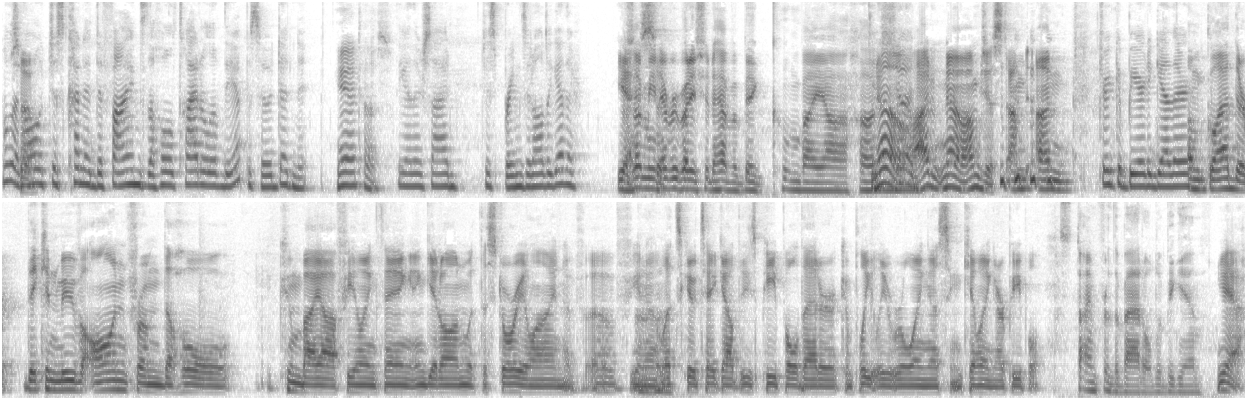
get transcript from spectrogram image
Well, it So- all just kind of defines the whole title of the episode, doesn't it? Yeah, it does. The other side just brings it all together. Yeah, Does that mean so- everybody should have a big kumbaya hug? No, should. I don't know. I'm just I'm I'm Drink a beer together. I'm glad they're they can move on from the whole kumbaya feeling thing and get on with the storyline of of you know mm-hmm. let's go take out these people that are completely ruling us and killing our people. It's time for the battle to begin. Yeah,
